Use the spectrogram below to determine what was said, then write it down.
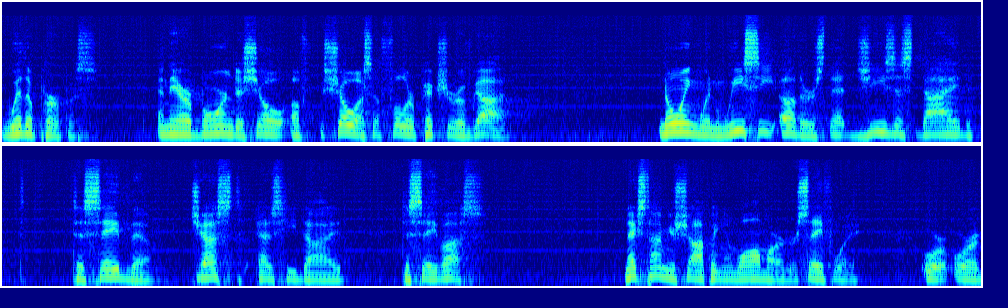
with a purpose. And they are born to show, a, show us a fuller picture of God. Knowing when we see others that Jesus died to save them, just as he died to save us. Next time you're shopping in Walmart or Safeway or, or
